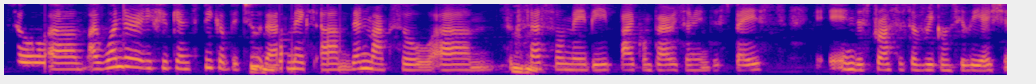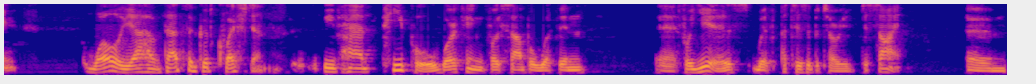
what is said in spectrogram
So um, I wonder if you can speak a bit to mm-hmm. that. What makes um, Denmark so um, mm-hmm. successful, mm-hmm. maybe by comparison, in this space, in this process of reconciliation? Well, yeah, that's a good question. We've had people working, for example, within uh, for years with participatory design um,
